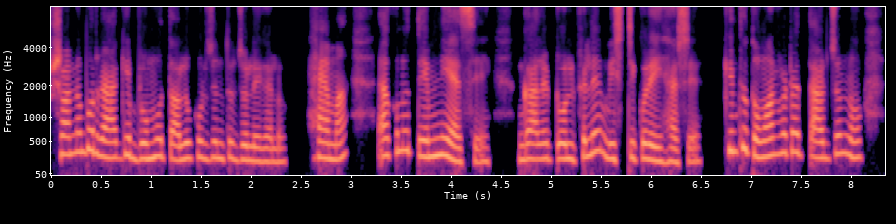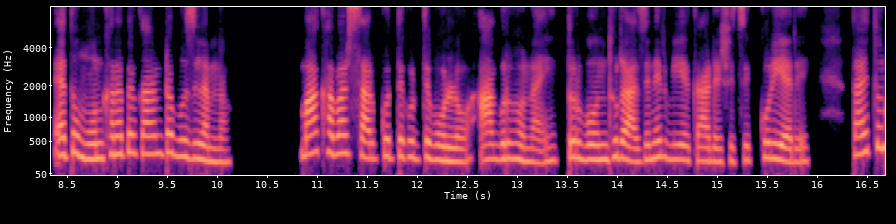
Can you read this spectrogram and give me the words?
স্বর্ণবর রাগে ব্রহ্ম তালু পর্যন্ত জ্বলে গেল হ্যাঁ মা, এখনও তেমনি আছে। গালে টোল ফেলে মিষ্টি করেই হাসে। কিন্তু তোমার হঠাৎ তার জন্য এত মন খারাপের কারণটা বুঝলাম না। মা খাবার সার্ভ করতে করতে বলল, আগ্রহ নাই, তোর বন্ধু রাজেনের বিয়ের কার্ড এসেছে কুরিয়ারে। তাই তোর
